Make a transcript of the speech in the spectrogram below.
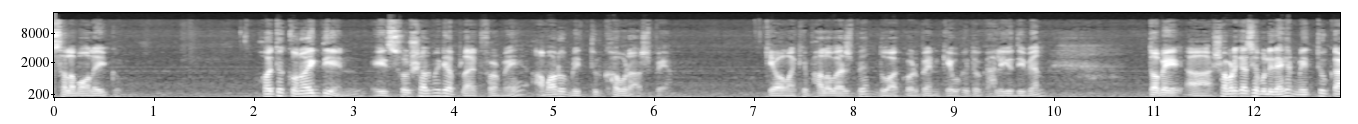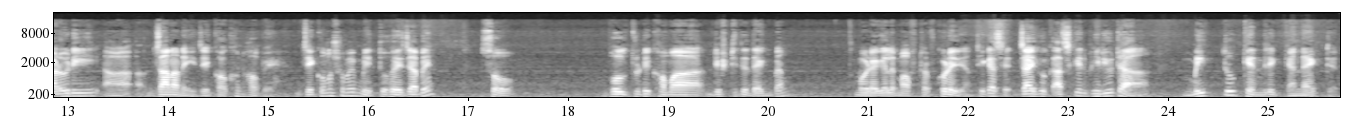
সালাম আলাইকুম। হয়তো কোনো একদিন এই সোশ্যাল মিডিয়া প্ল্যাটফর্মে আমারও মৃত্যুর খবর আসবে। কেউ আমাকে ভালোবাসবেন, দোয়া করবেন, কেউ হয়তো গালিও দিবেন। তবে সবার কাছে বলি, দেখেন, মৃত্যু কারোরই জানা নেই যে কখন হবে। যে কোনো সময় মৃত্যু হয়ে যাবে। সো, ভুল ত্রুটি ক্ষমা দৃষ্টিতে দেখবেন। মরে গেলে মাফ টাফ করে দেন, ঠিক আছে? যাই হোক, আজকের ভিডিওটা মৃত্যু কেন্দ্রিক কানেক্টেড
